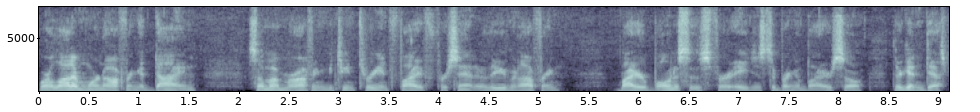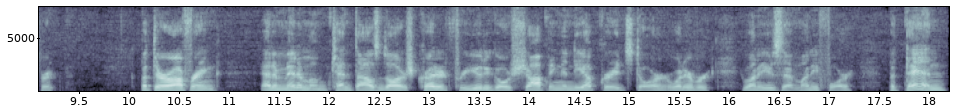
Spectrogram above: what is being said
where a lot of them weren't offering a dime. Some of them are offering between 3 and 5%, or they're even offering buyer bonuses for agents to bring in buyers. So they're getting desperate but they're offering at a minimum $10,000 credit for you to go shopping in the upgrade store or whatever you want to use that money for. But then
